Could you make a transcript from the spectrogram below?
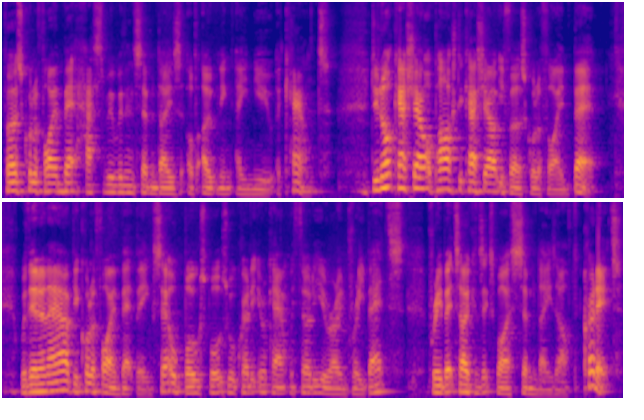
First qualifying bet has to be within seven days of opening a new account. Do not cash out or partially cash out your first qualifying bet. Within an hour of your qualifying bet being settled, Boyle Sports will credit your account with 30 euro in free bets. Free bet tokens expire seven days after credit.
